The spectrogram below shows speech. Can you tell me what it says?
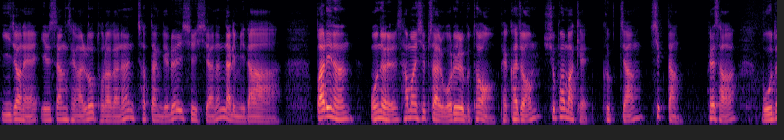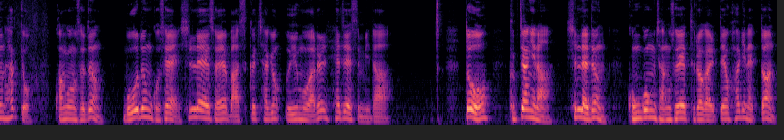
이전의 일상생활로 돌아가는 첫 단계를 실시하는 날입니다. 파리는 오늘 3월 14일 월요일부터 백화점, 슈퍼마켓, 극장, 식당, 회사, 모든 학교, 관공서 등 모든 곳에 실내에서의 마스크 착용 의무화를 해제했습니다. 또 극장이나 실내 등 공공장소에 들어갈 때 확인했던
